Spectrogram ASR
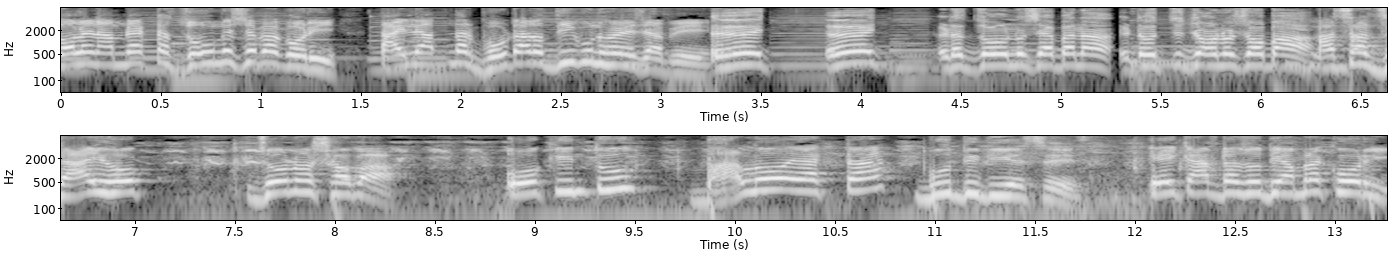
চলেন আমরা একটা যৌন সেবা করি। তাইলে আপনার ভোট আরও দ্বিগুণ হয়ে যাবে। এই এই এটা যৌন সেবা না এটা হচ্ছে জনসভা। আচ্ছা যাই হোক জনসভা। ও কিন্তু ভালো একটা বুদ্ধি দিয়েছে। এই কাজটা যদি আমরা করি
